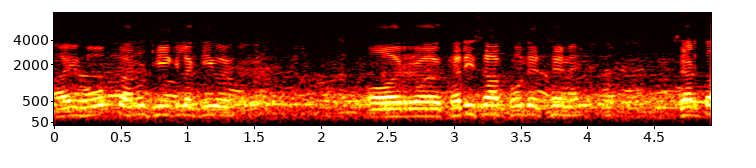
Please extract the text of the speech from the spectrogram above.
ਆਈ ਹੋਪ ਤੁਹਾਨੂੰ ਠੀਕ ਲੱਗੀ ਹੋਏ और खरी साहब खुद इतने ने सर तो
